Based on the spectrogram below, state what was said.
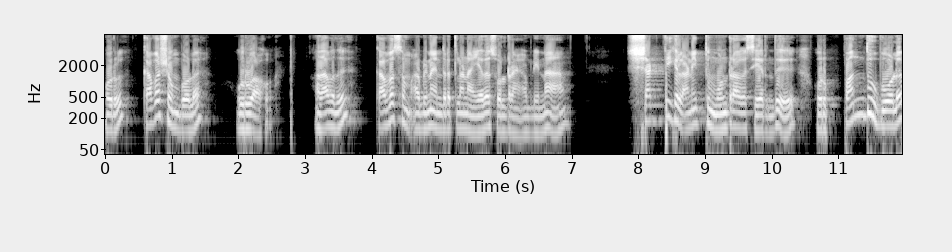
ஒரு கவசம் போல் உருவாகும். அதாவது கவசம் அப்படின்னா இந்த இடத்துல நான் எதை சொல்கிறேன் அப்படின்னா சக்திகள் அனைத்தும் ஒன்றாக சேர்ந்து ஒரு பந்து போல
